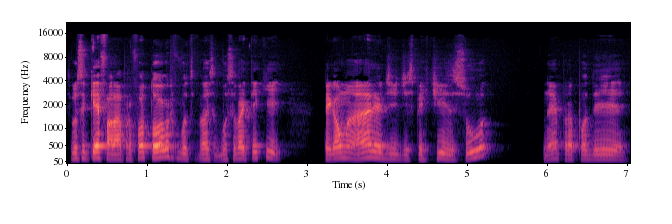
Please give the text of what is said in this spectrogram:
Se você quer falar para fotógrafo, você vai ter que pegar uma área de, de expertise sua né, para poder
